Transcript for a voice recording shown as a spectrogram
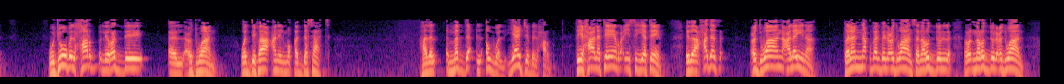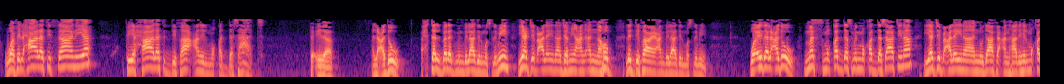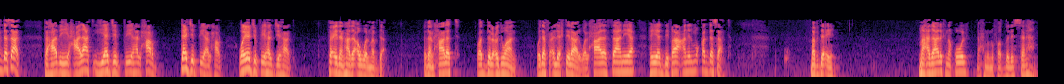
وجوب الحرب لرد العدوان والدفاع عن المقدسات. هذا المبدأ الأول يجب الحرب في حالتين رئيسيتين. إذا حدث عدوان علينا فلن نقبل بالعدوان سنرد نرد العدوان. وفي الحالة الثانية في حالة الدفاع عن المقدسات. فإذا العدو احتل بلد من بلاد المسلمين يجب علينا جميعا أن نهب للدفاع عن بلاد المسلمين. وإذا العدو مس مقدس من مقدساتنا يجب علينا أن ندافع عن هذه المقدسات. فهذه حالات يجب فيها الحرب تجب فيها الحرب. ويجب فيها الجهاد. فاذا هذا أول مبدأ. اذا حالة رد العدوان ودفع الاحتلال والحالة الثانية هي الدفاع عن المقدسات. مبدئين. مع ذلك نقول نحن نفضل السلام.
